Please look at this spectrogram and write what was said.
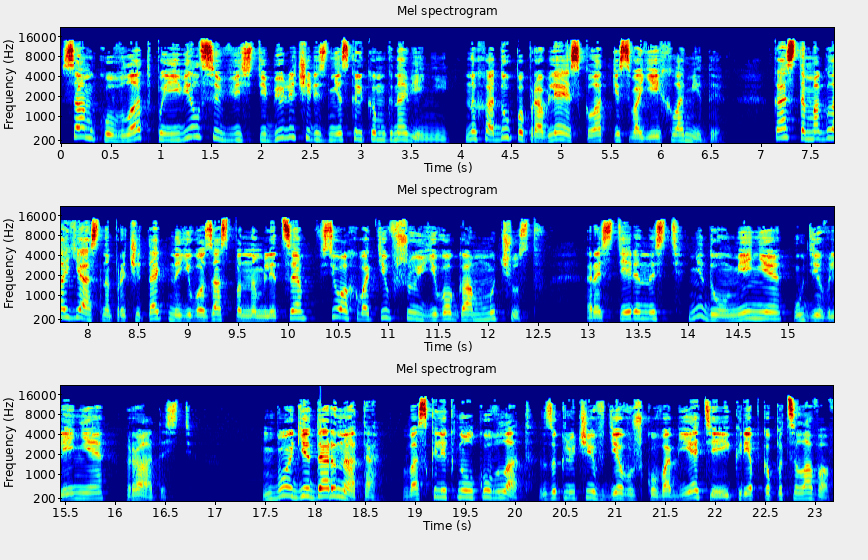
Сам Кувлад появился в вестибюле через несколько мгновений, на ходу поправляя складки своей хламиды. Каста могла ясно прочитать на его заспанном лице всю охватившую его гамму чувств. Растерянность, недоумение, удивление, радость. «Боги Дарната!» — воскликнул Кувлад, заключив девушку в объятия и крепко поцеловав.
